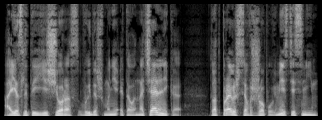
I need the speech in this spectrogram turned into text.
«А если ты еще раз выдашь мне этого начальника, то отправишься в жопу вместе с ним».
